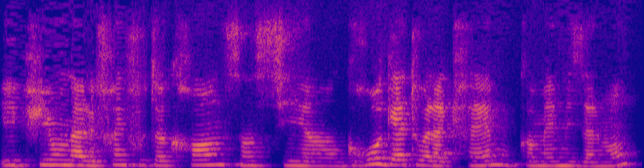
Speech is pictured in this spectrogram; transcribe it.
Et puis on a le Frankfurter Kranz, hein, c'est un gros gâteau à la crème, comme même les Allemands.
